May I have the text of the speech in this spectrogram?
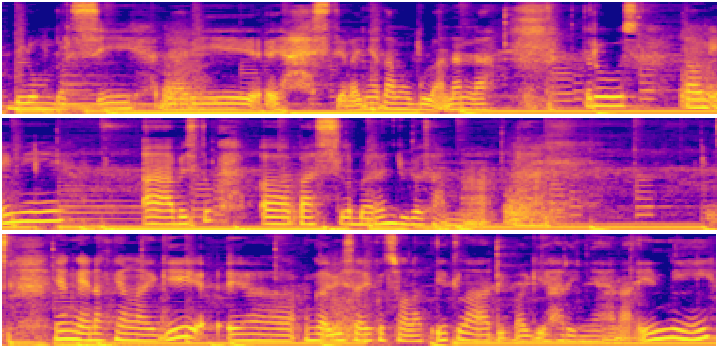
belum bersih dari ya istilahnya tamu bulanan lah. Terus tahun ini uh, abis itu uh, pas lebaran juga sama. Nah, yang gak enaknya lagi ya nggak bisa ikut sholat id lah di pagi harinya. Nah ini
